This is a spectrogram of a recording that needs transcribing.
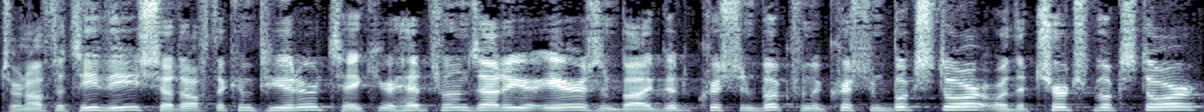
Turn off the TV, shut off the computer, take your headphones out of your ears, and buy a good Christian book from the Christian bookstore or the church bookstore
